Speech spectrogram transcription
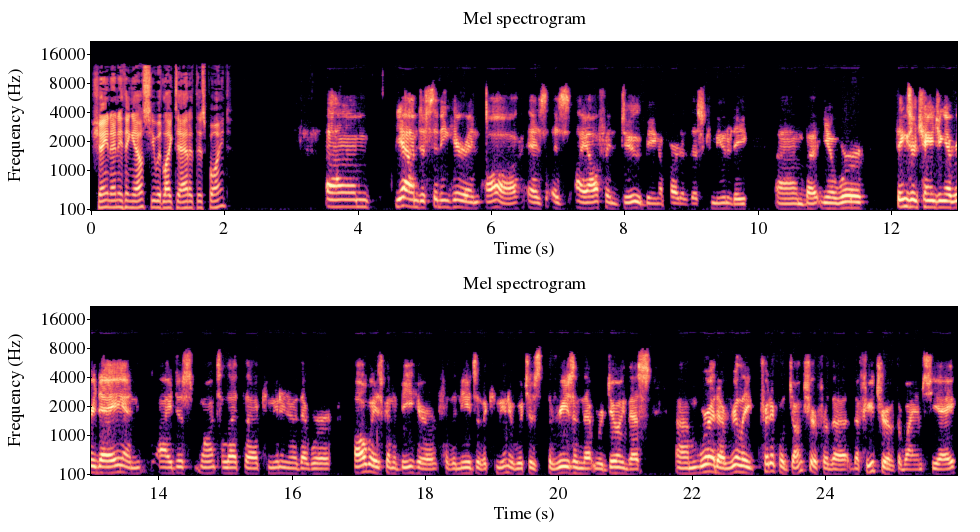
Shane, anything else you would like to add at this point? Um, yeah, I'm just sitting here in awe, as as I often do, being a part of this community. Um, but you know, we're things are changing every day, and I just want to let the community know that we're always going to be here for the needs of the community, which is the reason that we're doing this. Um, we're at a really critical juncture for the the future of the YMCA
